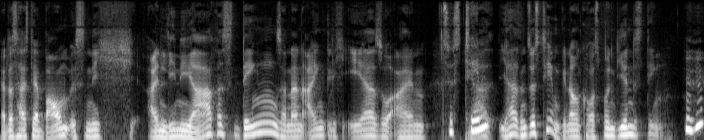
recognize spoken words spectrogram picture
Ja, das heißt, der Baum ist nicht ein lineares Ding, sondern eigentlich eher so ein System. Ja, ja ein System, genau, ein korrespondierendes Ding. Mhm.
